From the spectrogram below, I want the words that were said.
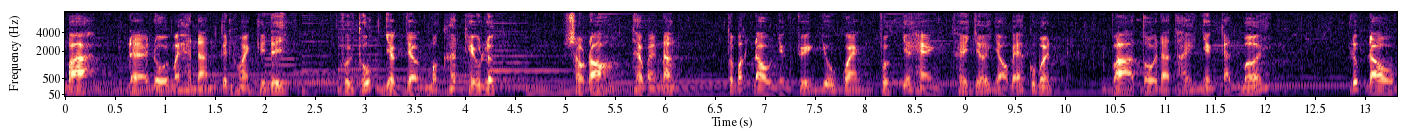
ba để đuổi mấy hình ảnh kinh hoàng kia đi, phương thuốc dần dần mất hết hiệu lực. Sau đó, theo bản năng, tôi bắt đầu những chuyến du ngoạn vượt giới hạn thế giới nhỏ bé của mình và tôi đã thấy những cảnh mới. Lúc đầu,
